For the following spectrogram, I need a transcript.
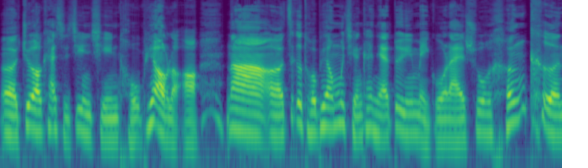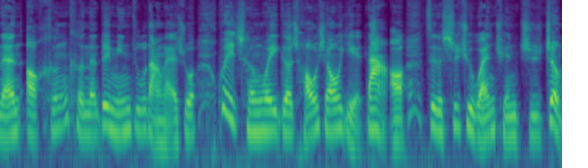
呃，就要开始进行投票了啊。那呃，这个投票目前看起来，对于美国来说，很可能哦、很可能对民主党来说，会成为一个朝小野大啊，这个失去完全执政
